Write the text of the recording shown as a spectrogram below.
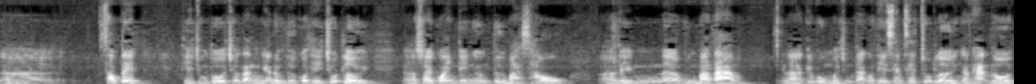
uh, sau Tết thì chúng tôi cho rằng nhà đầu tư có thể chốt lời uh, xoay quanh cái ngưỡng từ 36 uh, đến uh, vùng 38 là cái vùng mà chúng ta có thể xem xét chốt lời ngắn hạn rồi.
